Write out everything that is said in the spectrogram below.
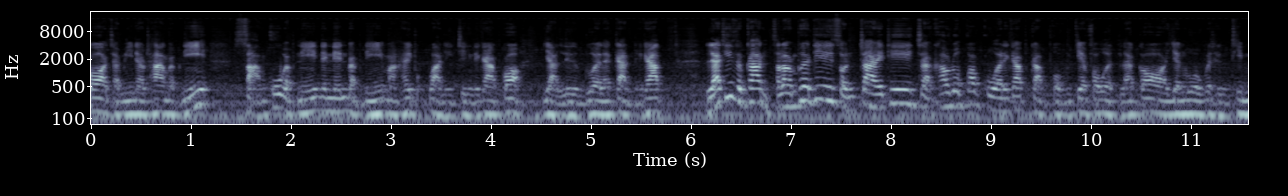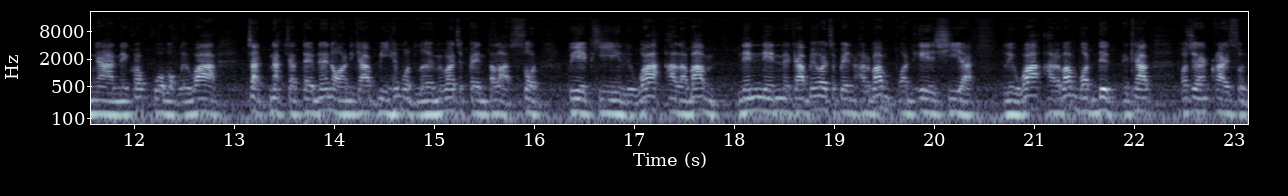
ก็จะมีแนวทางแบบนี้ 3 คู่แบบนี้เน้นๆแบบนี้มาให้ทุกวันจริงๆนะครับก็อย่าลืมด้วยแล้วกันนะครับและที่สำคัญสำหรับเพื่อนที่สนใจที่จะเข้าร่วมครอบครัวนะครับกับผมเกียร์ forward แล้วก็ยังรวมไปถึงทีมงานในครอบครัวบอกเลยว่า จัดหนักจัดเต็มแน่นอนนะครับมีให้หมดเลยไม่ว่าจะเป็นตลาดสด VIP หรือว่าอัลบั้มเน้นๆนะครับไม่ว่าจะเป็นอัลบั้มบอลเอเชียหรือว่าอัลบั้มบอลดึกนะครับเพราะฉะนั้นใครสน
